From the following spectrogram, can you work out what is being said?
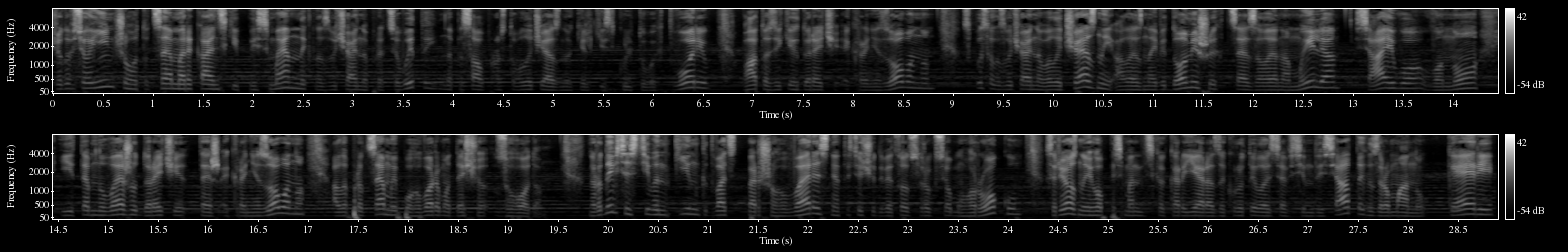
Щодо всього іншого, то це американський письменник, надзвичайно працьовитий, написав просто величезну кількість культових творів, багато з яких, до речі, екранізовано. Список, звичайно, величезний, але з найвідоміших це Зелена Миля, Сяйво, Воно і Темну вежу, до речі, теж екранізовано, але про це ми поговоримо дещо згодом. Народився Стівен Кінг 21 вересня 1947 року. Серйозно його письменницька кар'єра закрутилася в 70-х з роману Керрі,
